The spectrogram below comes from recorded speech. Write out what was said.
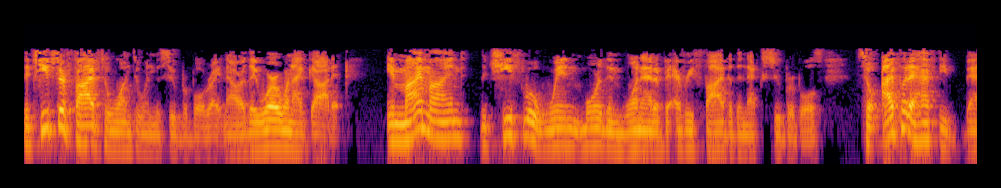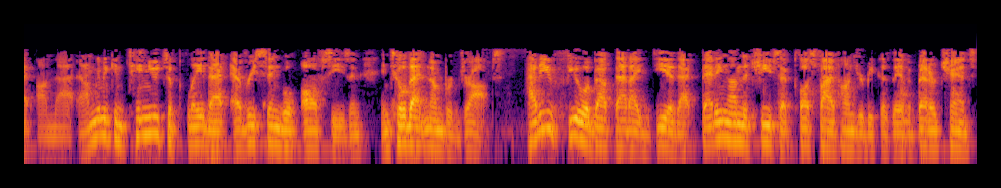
The Chiefs are five to one to win the Super Bowl right now, or they were when I got it. In my mind, the Chiefs will win more than one out of every five of the next Super Bowls. So I put a hefty bet on that, and I'm going to continue to play that every single offseason until that number drops. How do you feel about that idea that betting on the Chiefs at plus 500 because they have a better chance,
